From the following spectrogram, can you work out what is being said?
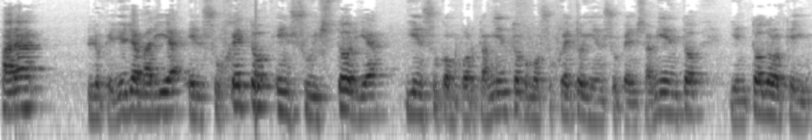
para lo que yo llamaría el sujeto en su historia y en su comportamiento como sujeto y en su pensamiento y en todo lo que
